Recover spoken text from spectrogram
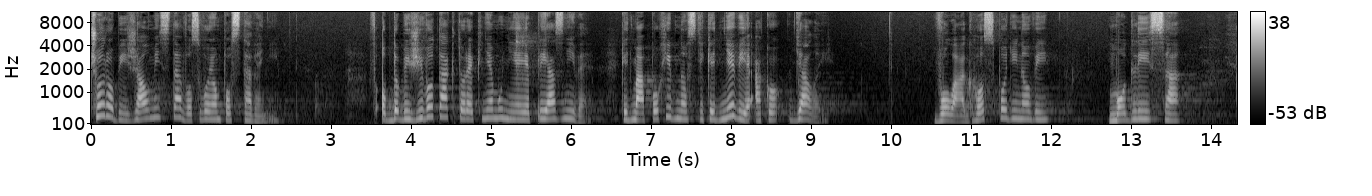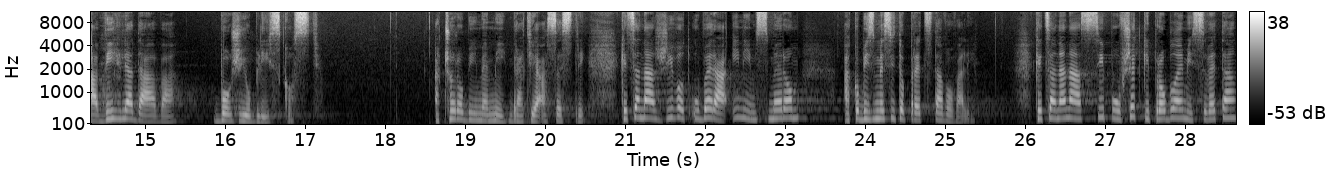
čo robí žalmista vo svojom postavení. V období života, ktoré k nemu nie je priaznivé, keď má pochybnosti, keď nevie, ako ďalej. Volá k hospodinovi, modlí sa a vyhľadáva Božiu blízkosť. A čo robíme my, bratia a sestry? Keď sa náš život uberá iným smerom, ako by sme si to predstavovali. Keď sa na nás sypú všetky problémy sveta,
